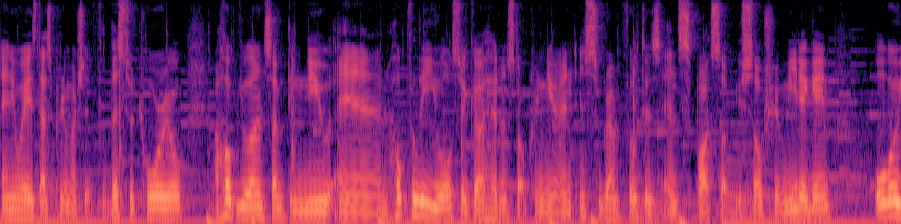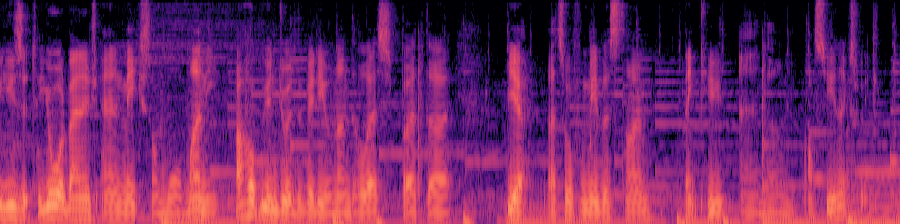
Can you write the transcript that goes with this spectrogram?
Anyways, that's pretty much it for this tutorial. I hope you learned something new and hopefully you also go ahead and start creating your own Instagram filters and spice up your social media game or use it to your advantage and make some more money. I hope you enjoyed the video nonetheless, but uh, yeah, that's all for me this time. Thank you, and um, I'll see you next week.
